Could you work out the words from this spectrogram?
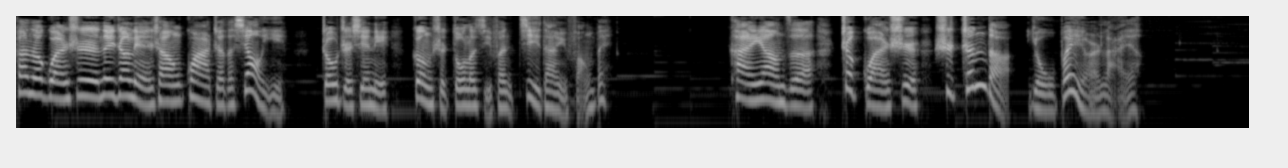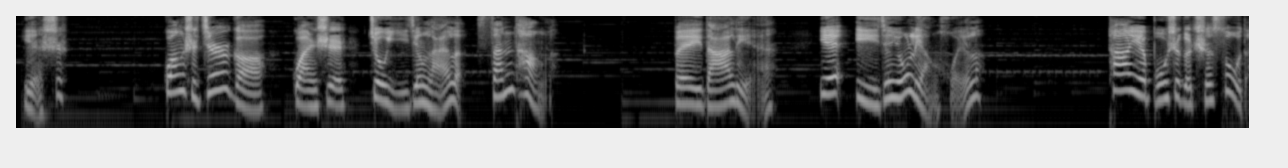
看到管事那张脸上挂着的笑意。周芷心里更是多了几分忌惮与防备。看样子，这管事是真的有备而来呀。也是，光是今儿个管事就已经来了三趟了，被打脸也已经有两回了。他也不是个吃素的，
